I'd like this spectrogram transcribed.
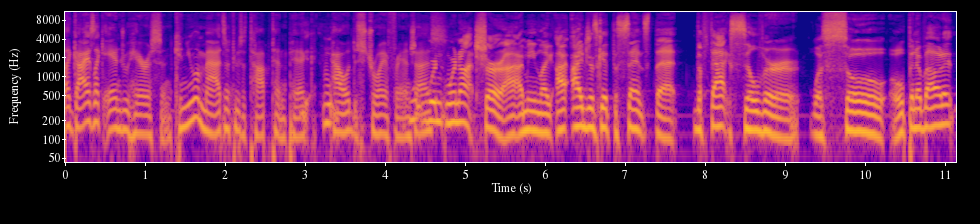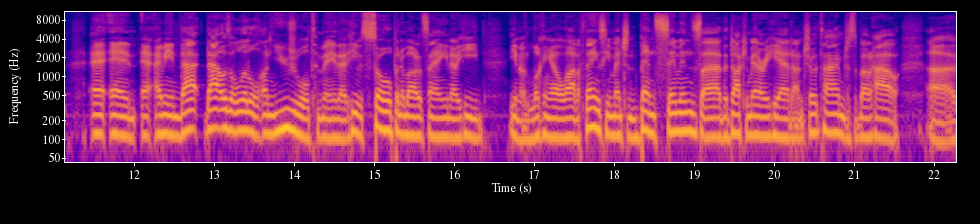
like guys like Andrew Harrison. Can you imagine if he was a top ten pick, how it would destroy a franchise? We're, we're not sure. I mean, like I, I just get the sense that the fact Silver was so open about it, and, and, I mean that that was a little unusual to me that he was so open about it, saying you know he you know, looking at a lot of things. He mentioned Ben Simmons, uh, the documentary he had on Showtime, just about how uh,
